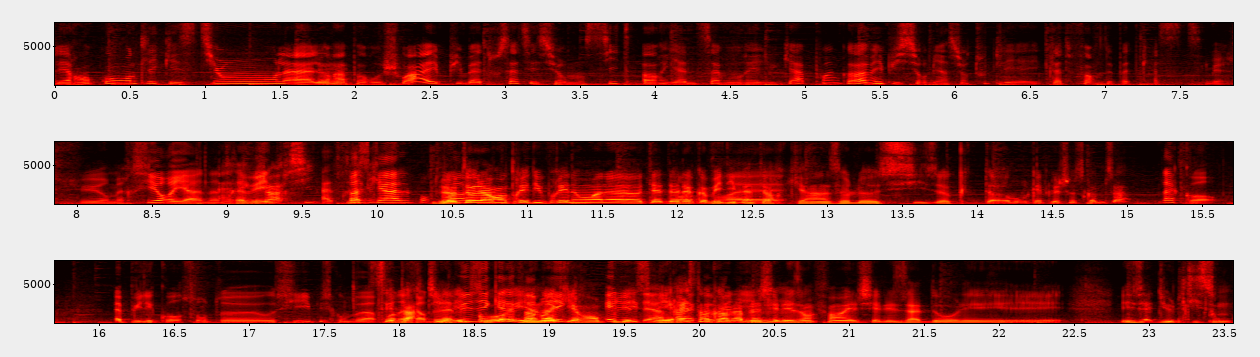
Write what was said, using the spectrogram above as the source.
les rencontres, les questions, la- le Mm. rapport au choix, et puis bah, tout ça c'est sur mon site oriansavoureluca.com et puis sur bien sûr toutes les plateformes de podcast. Bien sûr, merci Oriane, à très vite. Merci. À très vite. Pascal, pour toi Bientôt la rentrée du prénom à la au théâtre de la Comédie, ouais. 20h15, le 6 octobre, quelque chose comme ça. D'accord. Et puis les cours sont euh, aussi, puisqu'on veut apprendre à faire de la les musique il y en a qui remplissent, mais il reste encore la place chez les enfants et chez les ados. Les, les adultes, ils sont,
